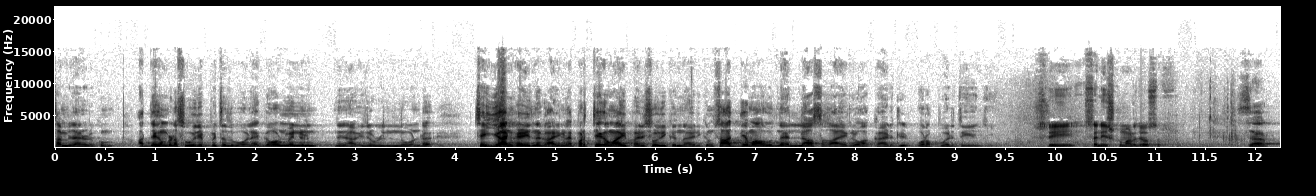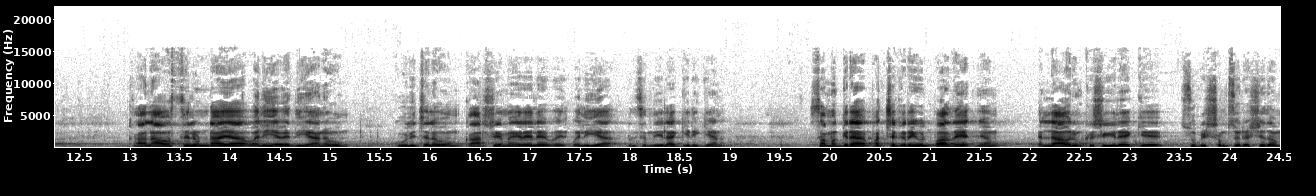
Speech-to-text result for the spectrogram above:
സംവിധാനം എടുക്കും. അദ്ദേഹം ഇവിടെ സൂചിപ്പിച്ചതുപോലെ ഗവൺമെന്റിന് ഇതിനുള്ളിൽ നിന്നുകൊണ്ട് ചെയ്യാൻ കഴിയുന്ന കാര്യങ്ങളെ പ്രത്യേകമായി പരിശോധിക്കുന്നതായിരിക്കും. സാധ്യമാകുന്ന എല്ലാ സഹായങ്ങളും അക്കാര്യത്തിൽ ഉറപ്പുവരുത്തുകയും ചെയ്യും. ശ്രീ സനീഷ് കുമാർ ജോസഫ്. സർ കാലാവസ്ഥയിലുണ്ടായ വലിയ വ്യതിയാനവും കൂലിച്ചെലവും കാർഷിക മേഖലയിലെ വലിയ പ്രതിസന്ധിയിലാക്കിയിരിക്കുകയാണ്. സമഗ്ര പച്ചക്കറി ഉൽപ്പാദന യജ്ഞം എല്ലാവരും കൃഷിയിലേക്ക് സുഭിക്ഷം സുരക്ഷിതം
